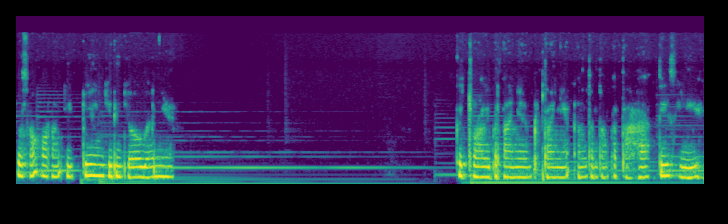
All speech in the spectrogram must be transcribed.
seseorang itu yang jadi jawabannya. Kecuali pertanyaan-pertanyaan tentang patah hati sih.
